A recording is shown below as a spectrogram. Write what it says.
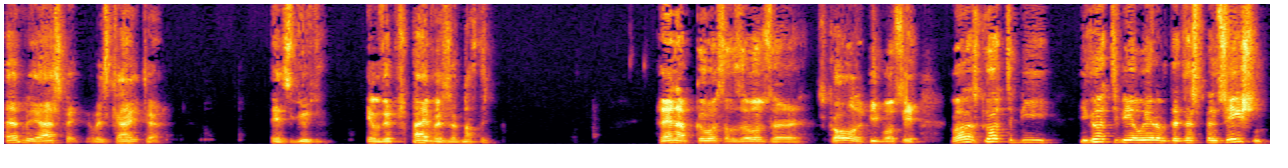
Every aspect of his character is good. He'll deprive us of nothing. Then, of course, those uh, scholarly people say, well, it's got to be, you got to be aware of the dispensation.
